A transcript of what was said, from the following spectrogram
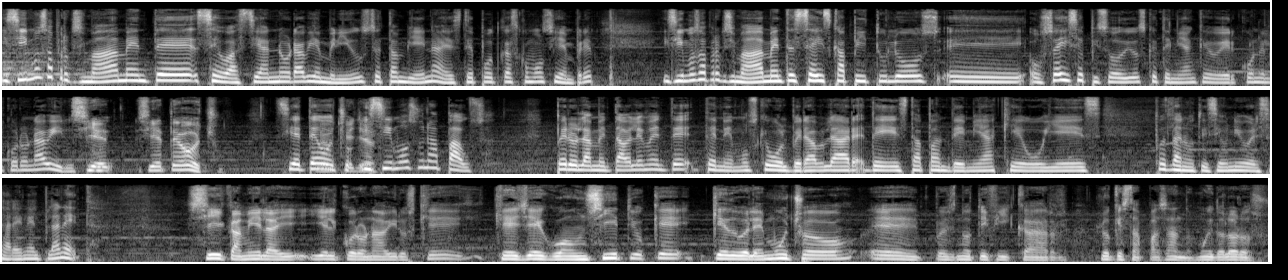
Hicimos aproximadamente, Sebastián Nora, bienvenido usted también a este podcast como siempre. Hicimos aproximadamente seis capítulos eh, o seis episodios que tenían que ver con el coronavirus. Siete, siete ocho. 7-8. Hicimos una pausa, pero lamentablemente tenemos que volver a hablar de esta pandemia que hoy es pues la noticia universal en el planeta. Sí, Camila, y, el coronavirus que, que, llegó a un sitio que, que duele mucho eh, pues notificar lo que está pasando, muy doloroso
